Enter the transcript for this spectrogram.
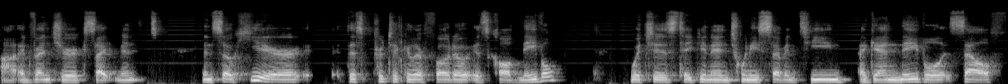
uh, adventure, excitement. And so here, this particular photo is called Navel, which is taken in 2017. Again, navel itself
